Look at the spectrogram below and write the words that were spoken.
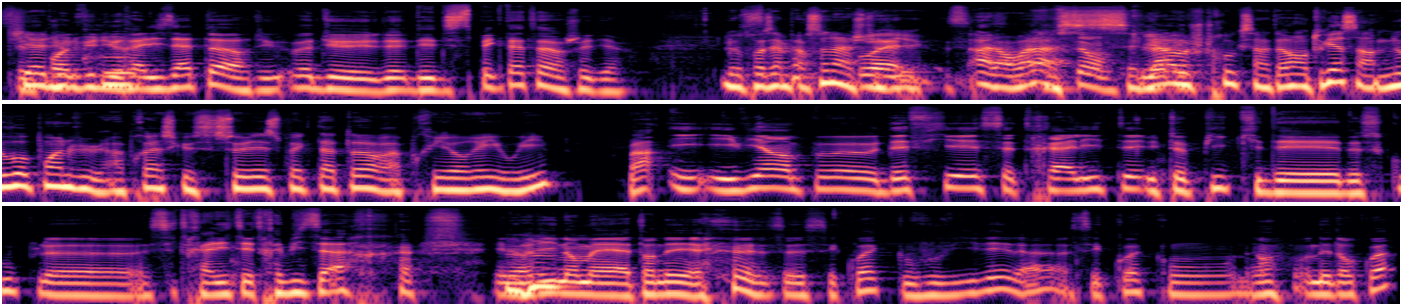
C'est le a point de vue du réalisateur, du, euh, du- des spectateurs, je veux dire. Le troisième personnage, tu Ouais, dis. Alors voilà, c'est là où je trouve que c'est intéressant. En tout cas, c'est un nouveau point de vue. Après, est-ce que celui des spectateurs A priori, oui. Bah, il, il vient un peu défier cette réalité utopique des, de ce couple, euh, cette réalité très bizarre. Il leur Mhm. dit non mais attendez, c'est quoi que vous vivez là? C'est quoi qu'on on est dans quoi?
